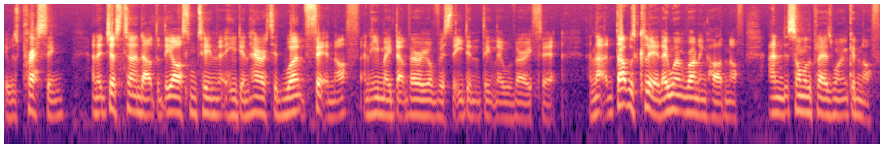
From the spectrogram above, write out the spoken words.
It was pressing, and it just turned out that the Arsenal team that he'd inherited weren't fit enough, and he made that very obvious that he didn't think they were very fit. And that that was clear. They weren't running hard enough, and some of the players weren't good enough.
